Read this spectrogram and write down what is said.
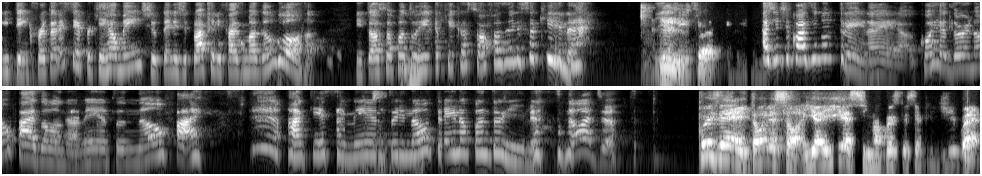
e tem que fortalecer, porque realmente o tênis de placa ele faz uma gangorra. Então a sua panturrilha fica só fazendo isso aqui, né? E a gente, é. a gente quase não treina, é. O corredor não faz alongamento, não faz aquecimento e não treina panturrilha. Não adianta. Pois é, então olha só. E aí, assim, uma coisa que eu sempre digo é:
